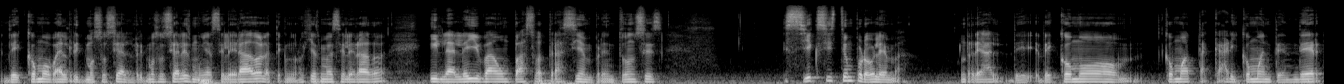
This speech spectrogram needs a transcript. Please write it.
de cómo va el ritmo social. El ritmo social es muy acelerado, la tecnología es muy acelerada y la ley va un paso atrás siempre. Entonces sí existe un problema real de, de cómo, cómo atacar y cómo entender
